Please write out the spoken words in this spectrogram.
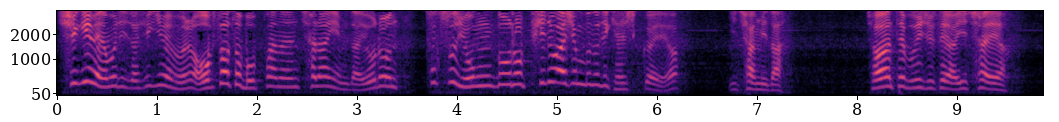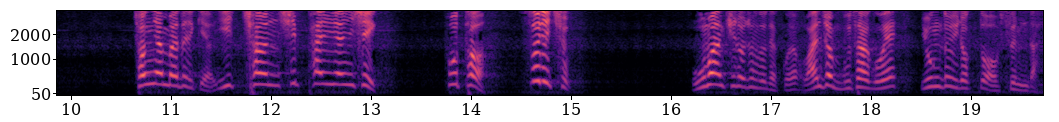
시기 매물이죠, 시기 매물. 없어서 못 파는 차량입니다. 요런 특수 용도로 필요하신 분들이 계실 거예요. 이 차입니다. 저한테 문의 주세요. 이 차예요. 정리 한번 해드릴게요. 2018년식 포터 3축. 5만 킬로 정도 됐고요. 완전 무사고에 용도 이력도 없습니다.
